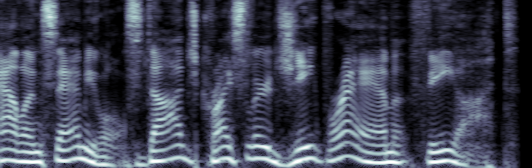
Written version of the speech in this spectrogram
Allen Samuels, Dodge Chrysler Jeep Ram Fiat.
